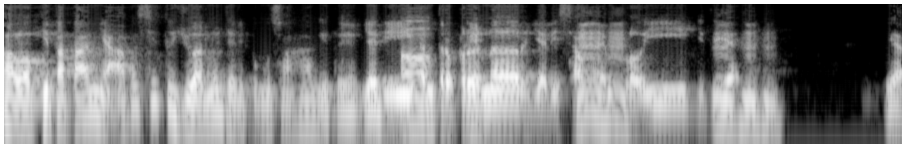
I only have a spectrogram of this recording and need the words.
kalau kita tanya apa sih tujuan lu jadi pengusaha gitu ya, jadi oh, entrepreneur, okay. jadi self employee mm gitu ya. Mm. Ya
